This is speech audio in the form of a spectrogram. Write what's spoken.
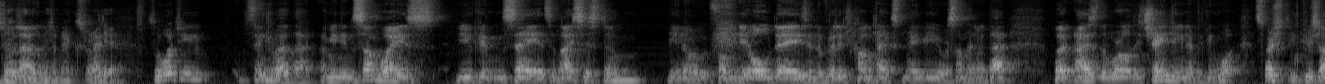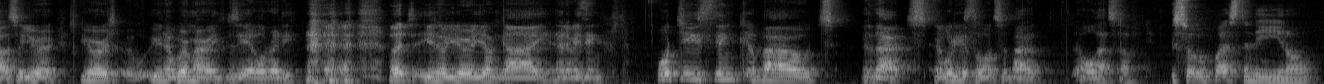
to allow them to mix, right? Yeah. So what do you think about that? I mean, in some ways, you can say it's a nice system, you know, from the old days in a village context, maybe, or something like that. But as the world is changing and everything, what, especially Khushal, so you're, you're, you know, we're married, Zia, already, but you know, you're a young guy and everything. What do you think about that? What are your thoughts about all that stuff? So personally, you know,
